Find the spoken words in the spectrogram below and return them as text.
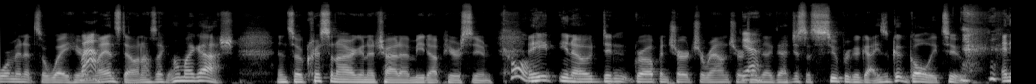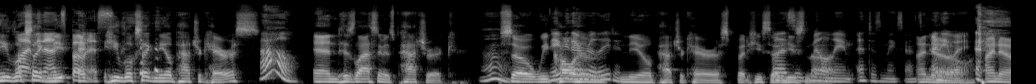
four minutes away here in Wow. Lansdale. And I was like, oh my gosh. And so Chris and I are going to try to meet up here soon. cool. And he, you know, didn't grow up in church, around church, Yeah. anything like that. Just a super good guy. He's a good goalie too. And he looks I mean, like Ne- he looks like Neil Patrick Harris, oh. and his last name is Patrick. oh. So we call him related. Neil Patrick Harris, but he said well, he's his not. middle name. That doesn't make sense. I know. Anyway. I know.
